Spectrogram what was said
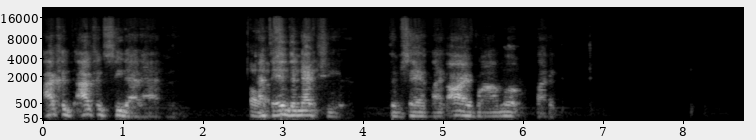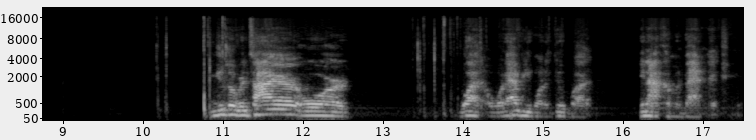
I, could I could see that happening. Oh, at the end of next year. Them saying like, all right, Von, look, like you can retire or what or whatever you want to do, but you're not coming back next year.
